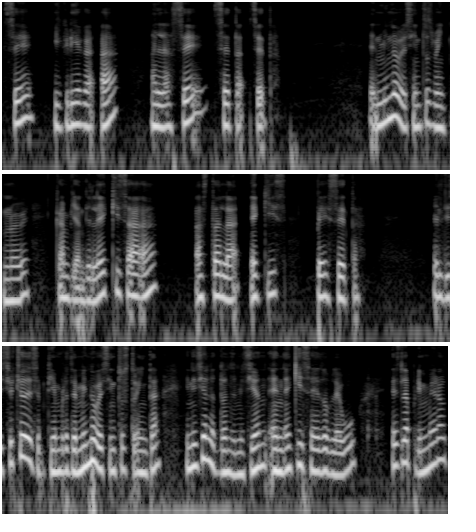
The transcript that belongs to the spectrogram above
CYA a la CZZ. En 1929 cambian de la XAA hasta la XPZ. El 18 de septiembre de 1930 inicia la transmisión en XCW. Es la primera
